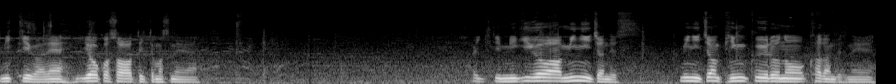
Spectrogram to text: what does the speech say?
ミッキーがねようこそって言ってますね。はいで右側ミニーちゃんです。ミニちゃんピンク色の花壇ですね。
